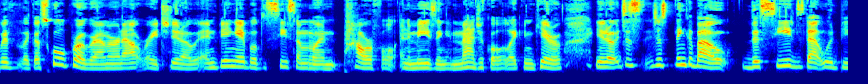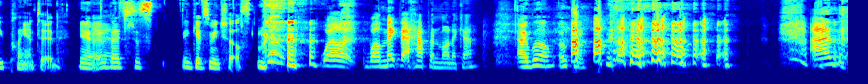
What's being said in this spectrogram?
with like a school program or an outreach, you know, and being able to see someone powerful and amazing and magical like Nkeiru, you know, just, just think about the seeds that would be planted. You know, yes. that's just, it gives me chills. well, well, make that happen, Monica. I will. Okay. and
